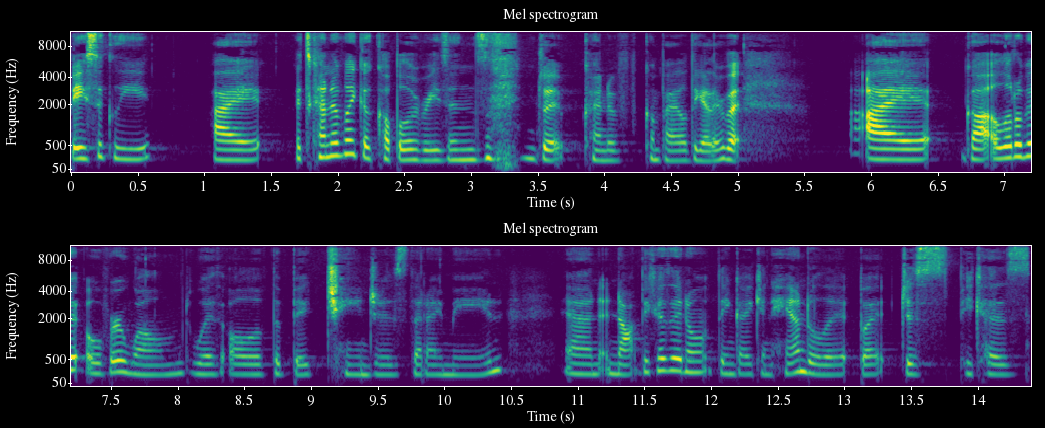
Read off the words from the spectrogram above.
basically, I it's kind of like a couple of reasons that kind of compiled together, but I got a little bit overwhelmed with all of the big changes that I made and not because I don't think I can handle it, but just because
